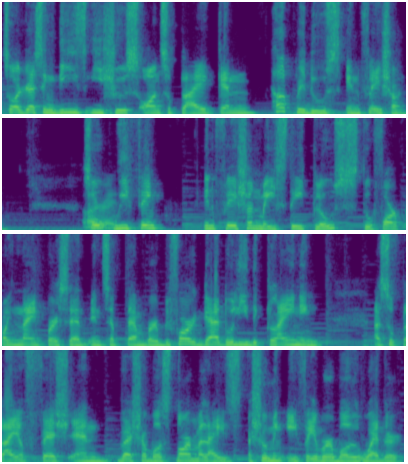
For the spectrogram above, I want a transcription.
So addressing these issues on supply can help reduce inflation. So right. we think inflation may stay close to 4.9% in September before gradually declining as supply of fish and vegetables normalize, assuming a favorable weather.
